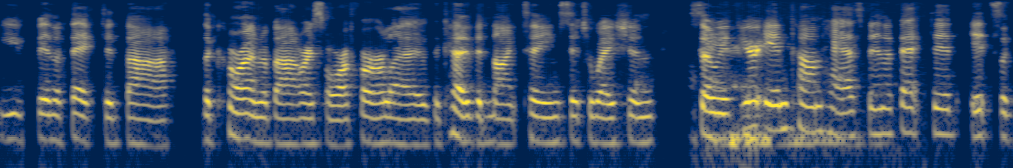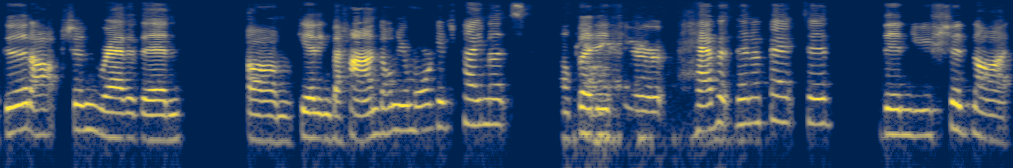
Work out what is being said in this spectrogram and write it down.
you've been affected by the coronavirus or a furlough, the COVID 19 situation. Okay. So, if your income has been affected, it's a good option rather than um, getting behind on your mortgage payments. Okay. But if you haven't been affected, then you should not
